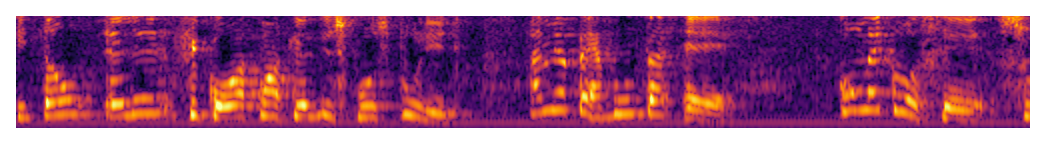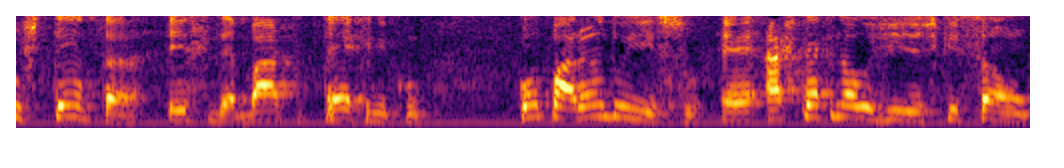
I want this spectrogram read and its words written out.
Então ele ficou com aquele discurso político. A minha pergunta é, como é que você sustenta esse debate técnico comparando isso, é, as tecnologias que são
